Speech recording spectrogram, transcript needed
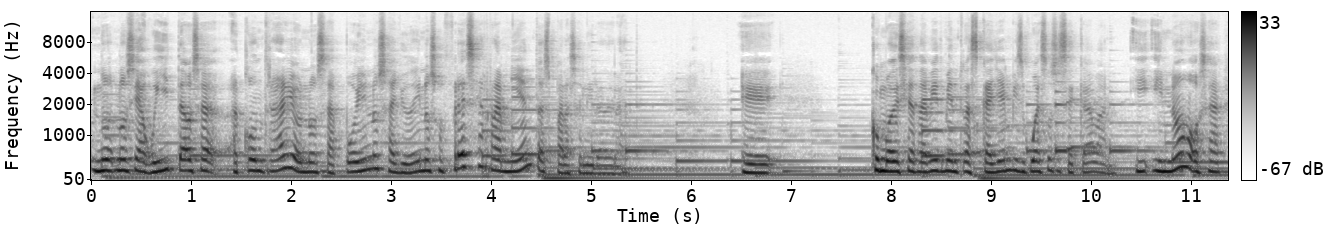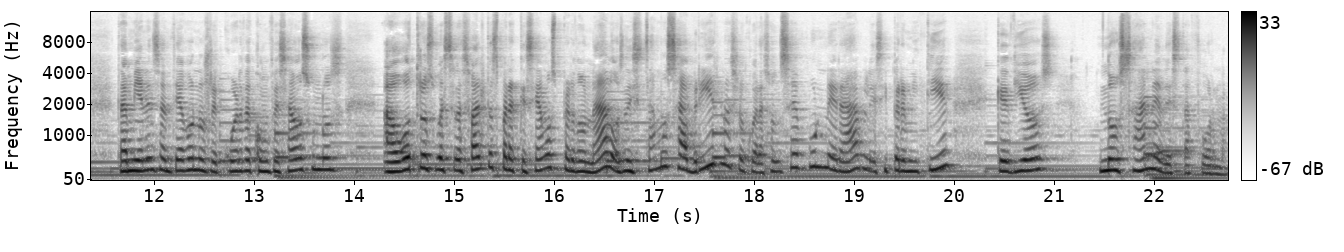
no, no se agüita, o sea, al contrario, nos apoya y nos ayuda y nos ofrece herramientas para salir adelante. Eh, como decía David, mientras caían mis huesos se secaban. Y, no, o sea, también en Santiago nos recuerda, confesados unos a otros vuestras faltas para que seamos perdonados. Necesitamos abrir nuestro corazón, ser vulnerables y permitir que Dios nos sane de esta forma.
